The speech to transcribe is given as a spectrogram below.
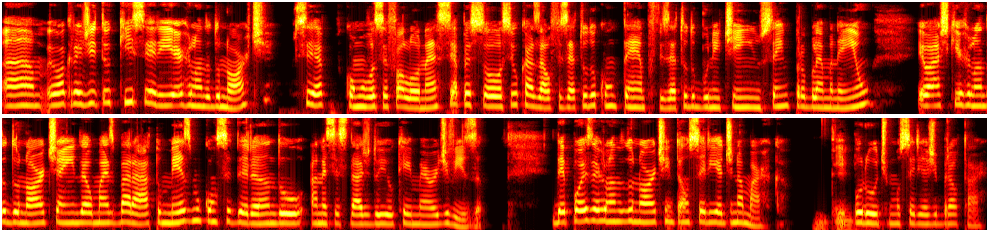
Um, eu acredito que seria a Irlanda do Norte. Se, como você falou, né? Se a pessoa, se o casal fizer tudo com tempo, fizer tudo bonitinho, sem problema nenhum, eu acho que Irlanda do Norte ainda é o mais barato, mesmo considerando a necessidade do UK Marriage Visa. Depois da Irlanda do Norte, então, seria a Dinamarca. Entendi. E por último seria Gibraltar.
